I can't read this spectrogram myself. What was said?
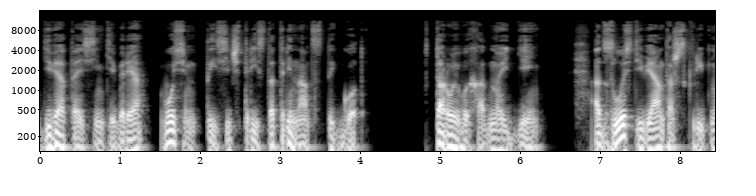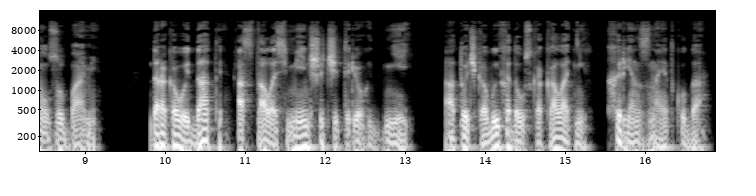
9 сентября, 8313 год. Второй выходной день. От злости Виант аж скрипнул зубами. До роковой даты осталось меньше четырех дней, а точка выхода ускакала от них хрен знает куда.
